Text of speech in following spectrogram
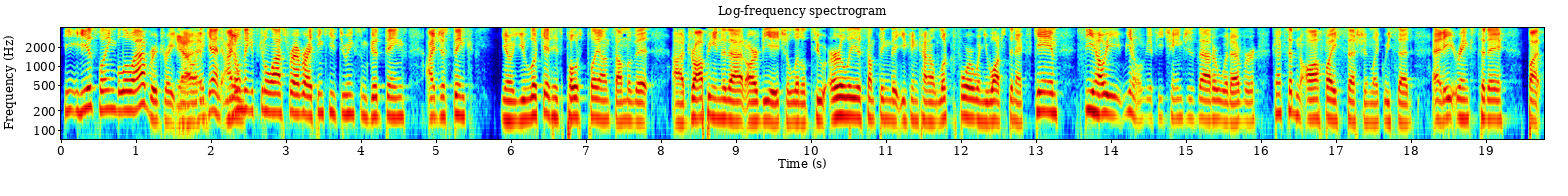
he, he is playing below average right Yeah, now. And and, again, I don't know- think it's going to last forever. I think he's doing some good things. I just think, you know, you look at his post play on some of it, uh, dropping into that RVH a little too early is something that you can kind of look for when you watch the next game. See how he, you know, if he changes that or whatever. Canucks had an off ice session, like we said, at eight rinks today. But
